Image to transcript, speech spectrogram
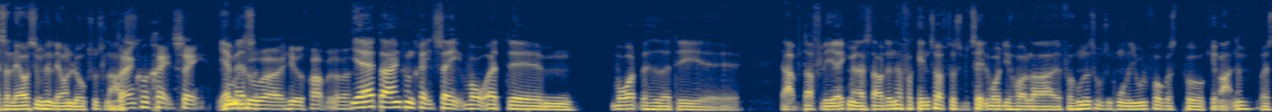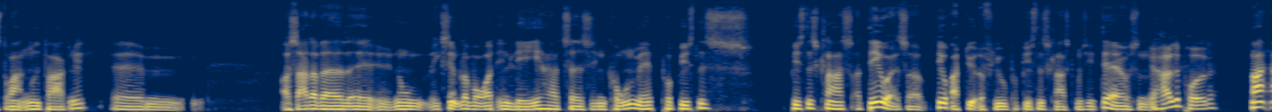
altså laver simpelthen laver en luksus, Lars. Der er en konkret sag, du, Jamen, altså- du har hævet frem, eller hvad? Ja, der er en konkret sag, hvor at, øh, hvor at, hvad hedder det, øh, der, er, der er flere, ikke? Men altså, der er jo den her fra Gentofte Hospital, hvor de holder øh, for 100.000 kroner julefrokost på Geranium, restauranten ude i parken, ikke? Øh, og så har der været øh, nogle eksempler, hvor at en læge har taget sin kone med på business, business class, og det er jo altså, det er jo ret dyrt at flyve på business class, kan man sige. Det er jo sådan... Jeg har aldrig prøvet det. Nej,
